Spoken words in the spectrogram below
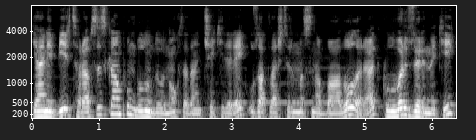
Yani bir tarafsız kampın bulunduğu noktadan çekilerek uzaklaştırılmasına bağlı olarak kulvar üzerindeki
